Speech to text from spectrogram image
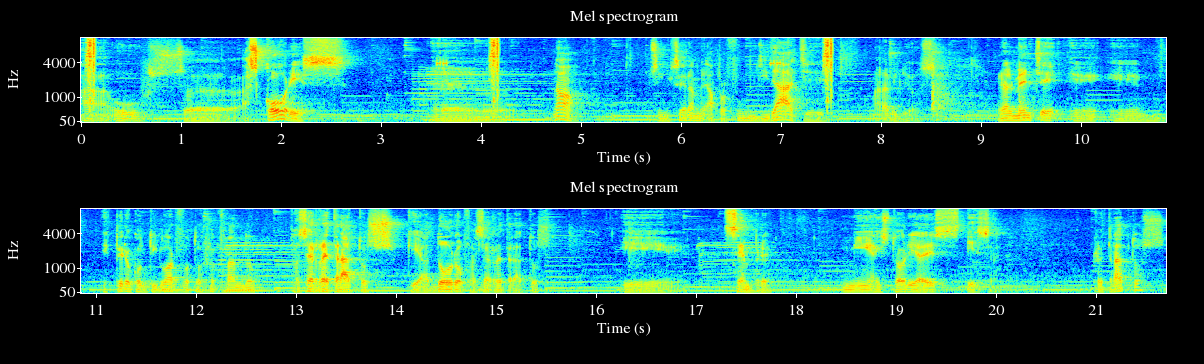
a, os, uh, as cores, eh, no, sinceramente, a profundidade maravilhosa. Realmente eh, eh, espero continuar fotografando, fazer retratos, que adoro fazer retratos, e sempre minha história é essa, retratos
